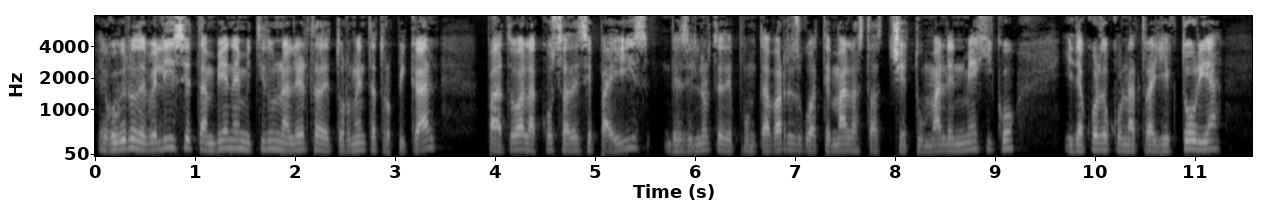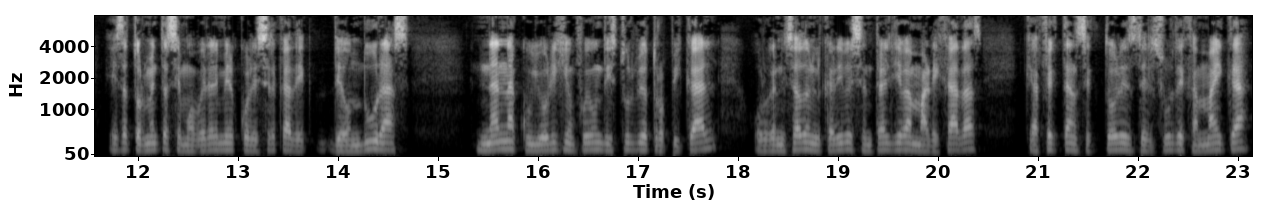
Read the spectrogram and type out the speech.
el gobierno de Belice también ha emitido una alerta de tormenta tropical para toda la costa de ese país, desde el norte de Punta Barrios, Guatemala, hasta Chetumal en México, y de acuerdo con la trayectoria, esta tormenta se moverá el miércoles cerca de, de Honduras. Nana, cuyo origen fue un disturbio tropical organizado en el Caribe Central, lleva marejadas que afectan sectores del sur de Jamaica,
